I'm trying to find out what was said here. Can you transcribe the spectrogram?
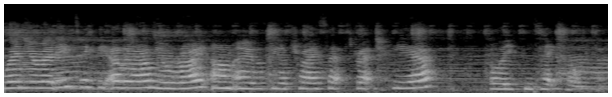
When you're ready, take the other arm, your right arm over for your tricep stretch here, or you can take hold of it.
